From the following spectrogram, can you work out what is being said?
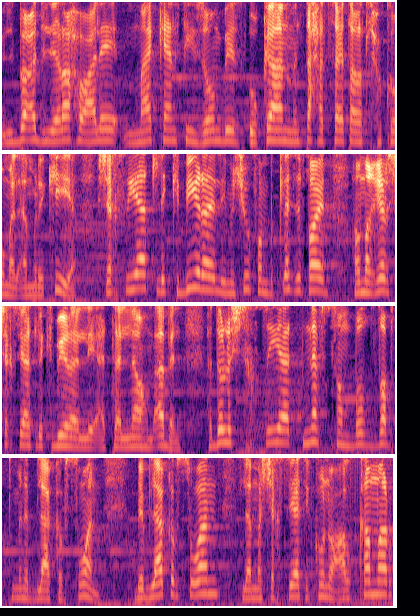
البعد اللي راحوا عليه ما كان في زومبيز وكان من تحت سيطرة الحكومة الأمريكية. الشخصيات الكبيرة اللي بنشوفهم ب Classified هم غير الشخصيات الكبيرة اللي قتلناهم قبل. هدول الشخصيات نفسهم بالضبط من Black Ops 1 ب Black Ops 1 لما الشخصيات يكونوا على القمر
